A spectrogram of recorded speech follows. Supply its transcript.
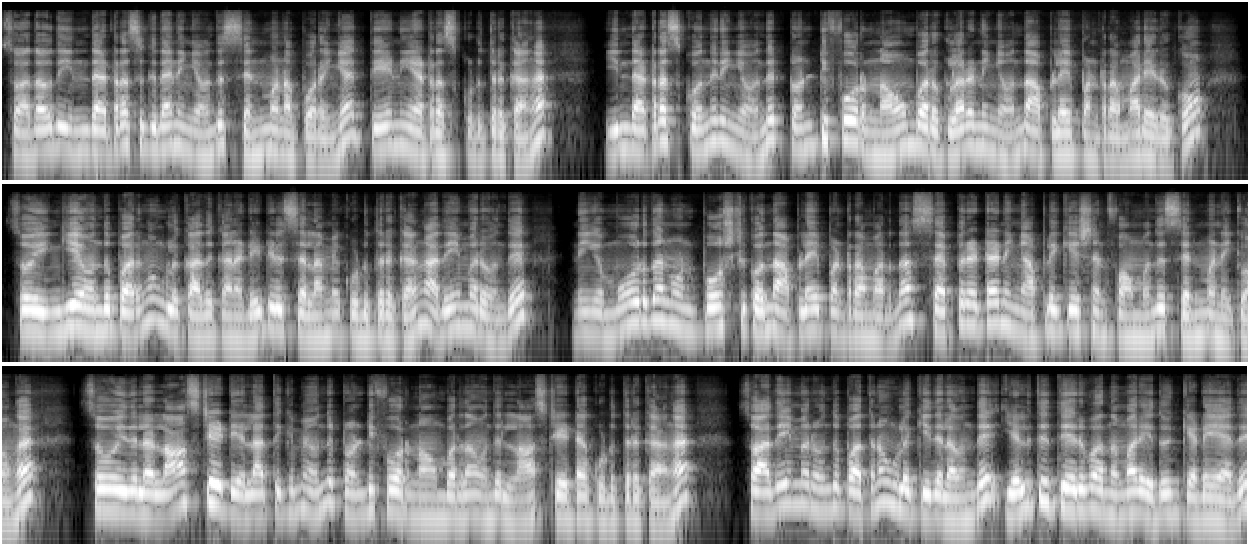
ஸோ அதாவது இந்த அட்ரஸுக்கு தான் நீங்கள் வந்து சென்ட் பண்ண போகிறீங்க தேனி அட்ரஸ் கொடுத்துருக்காங்க. இந்த அட்ரஸ்க்கு வந்து நீங்கள் வந்து டுவெண்ட்டி ஃபோர் நவம்பருக்குள்ளார நீங்கள் வந்து அப்ளை பண்ணுற மாதிரி இருக்கும். ஸோ இங்கேயே வந்து பாருங்கள் உங்களுக்கு அதுக்கான டீட்டெயில்ஸ் எல்லாமே கொடுத்துருக்காங்க. அதே மாதிரி வந்து நீங்கள் மோர் தென் ஒன் போஸ்ட்டுக்கு வந்து அப்ளை பண்ணுற மாதிரி தான் செப்பரேட்டாக நீங்கள் அப்ளிகேஷன் ஃபார்ம் வந்து சென்ட் பண்ணிக்கோங்க. ஸோ இதில் லாஸ்ட் டேட் எல்லாத்துக்குமே வந்து டுவெண்ட்டி ஃபோர் நவம்பர் தான் வந்து லாஸ்ட் டேட்டாக கொடுத்துருக்காங்க. ஸோ அதே மாதிரி வந்து பார்த்தோன்னா உங்களுக்கு இதில் வந்து எழுத்து தேர்வு அந்த மாதிரி எதுவும் கிடையாது.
